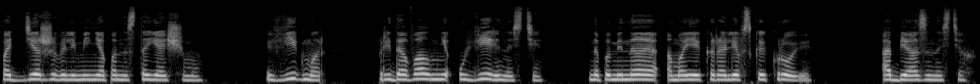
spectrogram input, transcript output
поддерживали меня по-настоящему. Вигмар придавал мне уверенности, напоминая о моей королевской крови, обязанностях,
